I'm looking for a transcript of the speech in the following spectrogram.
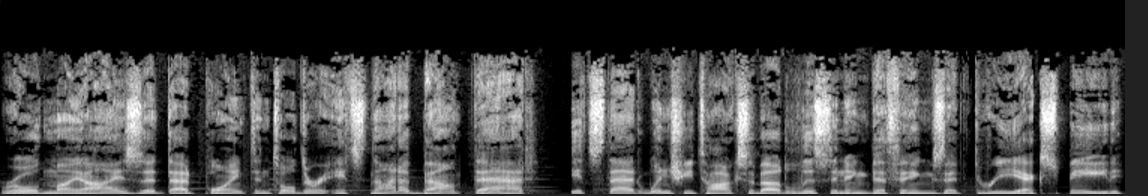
rolled my eyes at that point and told her it's not about that. It's that when she talks about listening to things at 3x speed,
